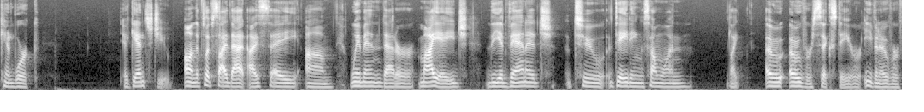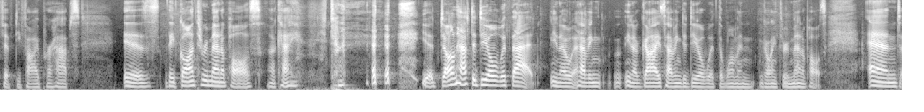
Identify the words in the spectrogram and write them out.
can work against you. On the flip side, that I say um, women that are my age, the advantage to dating someone like o- over 60 or even over 55, perhaps, is they've gone through menopause, okay? you don't have to deal with that, you know, having, you know, guys having to deal with the woman going through menopause. And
